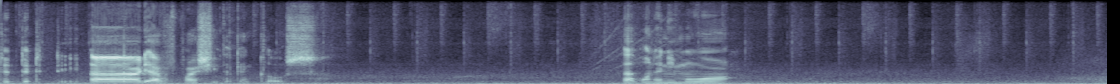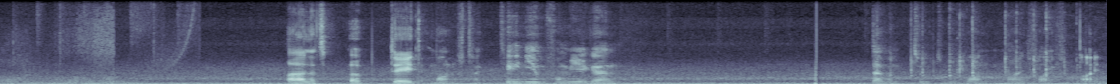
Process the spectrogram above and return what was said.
Uh, the average price sheet I can close. That one anymore. Uh, let's update amount of tritanium for me again. Seven two two one nine five nine.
